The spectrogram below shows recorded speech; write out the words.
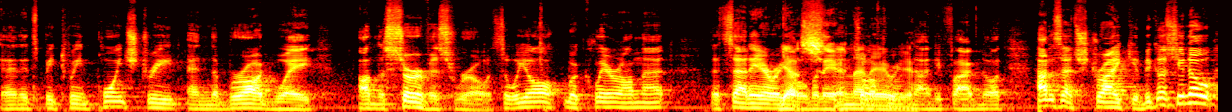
and it's between Point Street and the Broadway on the service road. So we all, we're clear on that? That's that area Yes, over there. in that off Route area. 95 north. How does that strike you? Because you know,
